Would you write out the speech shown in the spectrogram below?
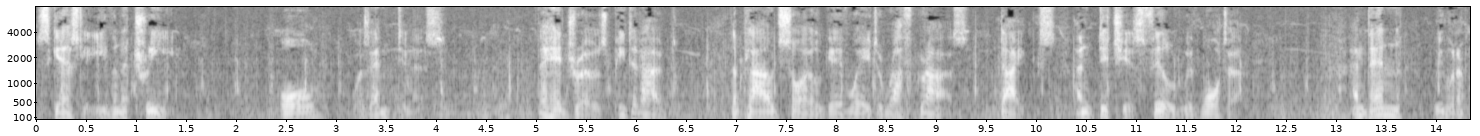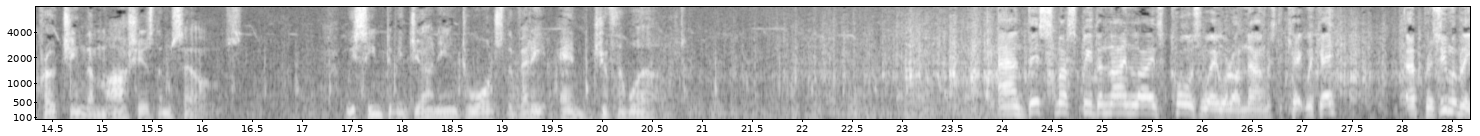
scarcely even a tree. All was emptiness. The hedgerows petered out. The ploughed soil gave way to rough grass, dikes, and ditches filled with water. And then we were approaching the marshes themselves. We seemed to be journeying towards the very edge of the world. And this must be the Nine Lives Causeway we're on now, Mr. Keckwick, eh? Uh, presumably,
